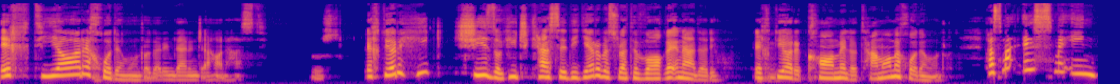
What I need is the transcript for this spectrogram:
اختیار خودمون رو داریم در این جهان هستیم. درست. اختیار هیچ چیز و هیچ کس دیگه رو به صورت واقع نداریم. اختیار کامل و تمام خودمون رو. پس من اسم این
